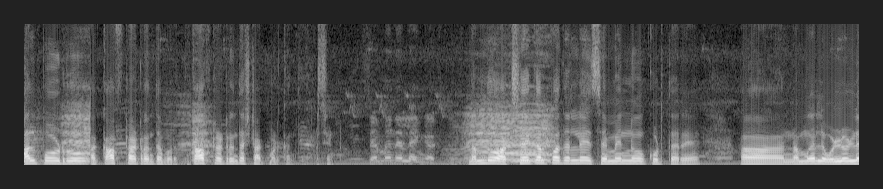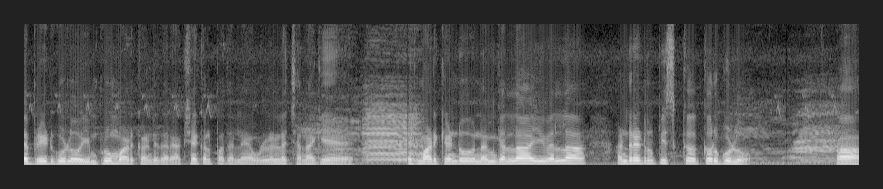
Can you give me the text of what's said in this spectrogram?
ಹಾಲ್ ಪೌಡ್ರು ಕಾಫ್ ಸ್ಟಾರ್ಟರ್ ಅಂತ ಬರುತ್ತೆ. ಕಾಫ್ ಟಾಟ್ರಿಂದ ಸ್ಟಾರ್ಟ್ ಮಾಡ್ಕೊಂತೀವಿ. ಪರ್ಸೆಂಟ್ ನಮ್ಮದು ಅಕ್ಷಯಕಲ್ಪದಲ್ಲೇ ಸೆಮೆನ್ನು ಕೊಡ್ತಾರೆ. ನಮ್ಮಲ್ಲಿ ಒಳ್ಳೊಳ್ಳೆ ಬ್ರೀಡ್ಗಳು ಇಂಪ್ರೂವ್ ಮಾಡ್ಕೊಂಡಿದ್ದಾರೆ. ಅಕ್ಷಯಕಲ್ಪದಲ್ಲೇ ಒಳ್ಳೊಳ್ಳೆ ಚೆನ್ನಾಗಿ ಇದು ಮಾಡ್ಕೊಂಡು ನಮಗೆಲ್ಲ ಇವೆಲ್ಲ ಹಂಡ್ರೆಡ್ ರುಪೀಸ್ ಕ ಕರುಗಳು. ಹಾಂ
